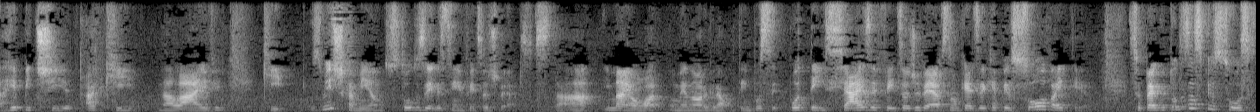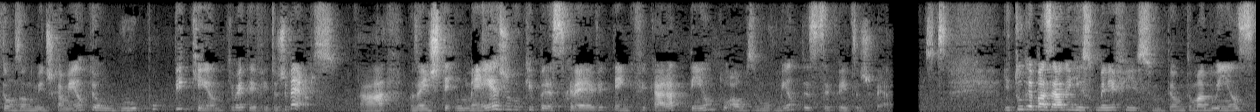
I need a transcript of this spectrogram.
repetir aqui na live que os medicamentos, todos eles têm efeitos adversos, tá? Em maior ou menor grau. Tem potenciais efeitos adversos, não quer dizer que a pessoa vai ter. Se eu pego todas as pessoas que estão usando medicamento, é um grupo pequeno que vai ter efeito adverso, tá? Mas a gente tem um médico que prescreve tem que ficar atento ao desenvolvimento desses efeitos adversos. E tudo é baseado em risco-benefício. Então, tem uma doença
